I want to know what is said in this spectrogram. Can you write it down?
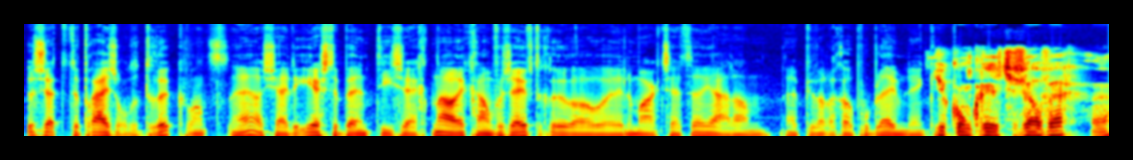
zet de prijzen onder druk. Want hè, als jij de eerste bent die zegt, nou ik ga hem voor 70 euro eh, in de markt zetten. Ja, dan heb je wel een groot probleem denk ik. je concurreert jezelf weg. Hè?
